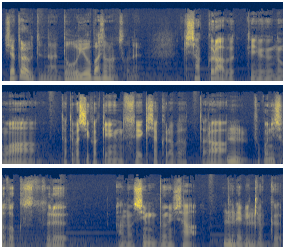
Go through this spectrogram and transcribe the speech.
記者クラブっていうのはどういう場所なんですかね？記者クラブっていうのは例えば滋賀県政記者クラブだったら、うん。そこに所属するあの新聞社テレビ局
